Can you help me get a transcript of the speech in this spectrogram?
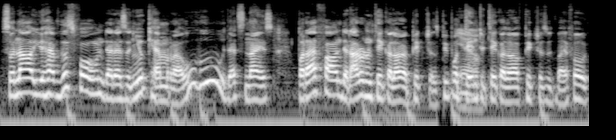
so now you have this phone that has a new camera woohoo that's nice but i found that i don't take a lot of pictures people Yeah. tend to take a lot of pictures with my phone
